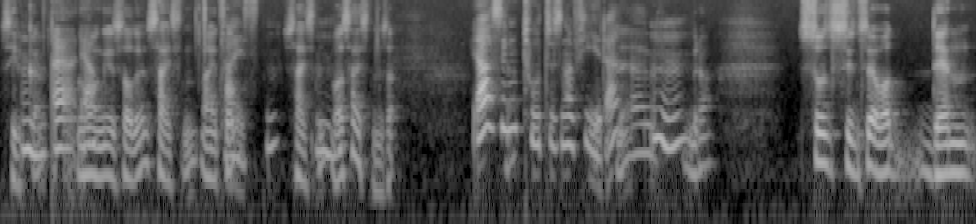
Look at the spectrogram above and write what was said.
cirka. Mm, eh, Hvor ja. mange sa du? 16? Nei, 12? 16. 16. Hva var 16 du sa? Ja, siden 2004. Det er Mm. bra. Så syns jeg jo at den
